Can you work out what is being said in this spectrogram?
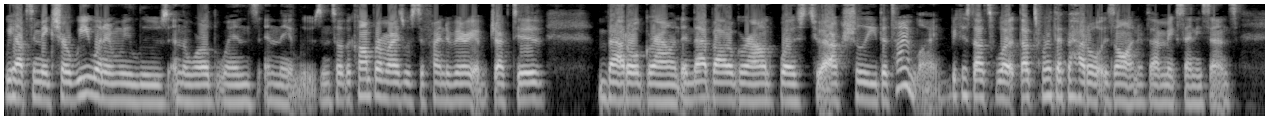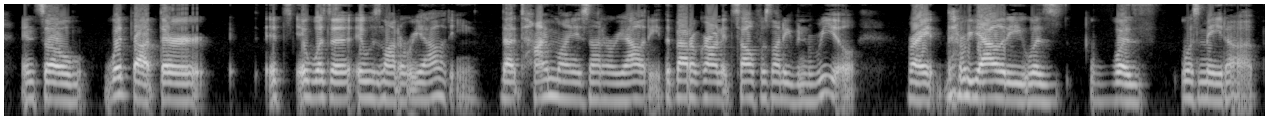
we have to make sure we win and we lose and the world wins and they lose. And so the compromise was to find a very objective battleground and that battleground was to actually the timeline because that's what, that's where the battle is on, if that makes any sense. And so with that, there, it's, it was a, it was not a reality that timeline is not a reality. The battleground itself was not even real, right? The reality was was was made up.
